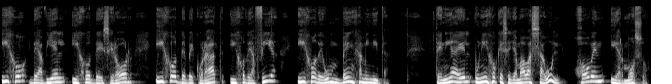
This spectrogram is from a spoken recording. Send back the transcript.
hijo de Abiel, hijo de Seror, hijo de Becorat, hijo de Afía, hijo de un benjaminita. Tenía él un hijo que se llamaba Saúl, joven y hermoso.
